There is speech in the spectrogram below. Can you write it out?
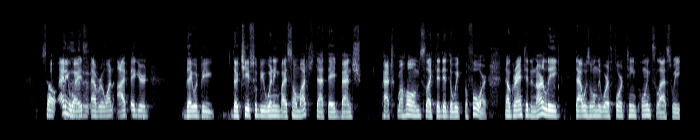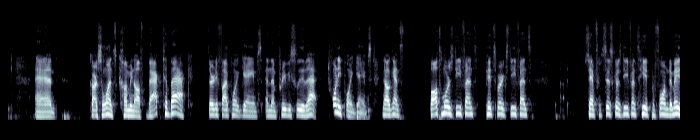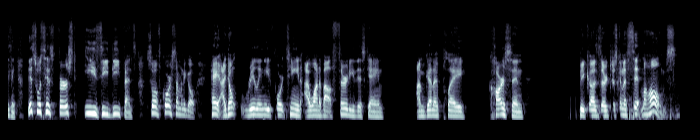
So, anyways, everyone, I figured they would be the Chiefs would be winning by so much that they'd bench Patrick Mahomes like they did the week before. Now, granted, in our league, that was only worth 14 points last week, and Carson Wentz coming off back to back 35 point games, and then previously that 20 point games. Now, against Baltimore's defense, Pittsburgh's defense, San Francisco's defense, he had performed amazing. This was his first easy defense. So, of course, I'm going to go, hey, I don't really need 14. I want about 30 this game. I'm going to play Carson because they're just going to sit Mahomes.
